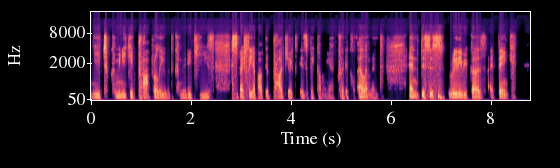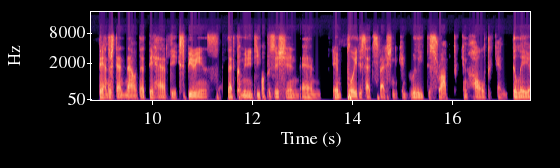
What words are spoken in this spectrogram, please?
need to communicate properly with communities, especially about their project, is becoming a critical element. And this is really because I think they understand now that they have the experience that community opposition and employee dissatisfaction can really disrupt, can halt, can delay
